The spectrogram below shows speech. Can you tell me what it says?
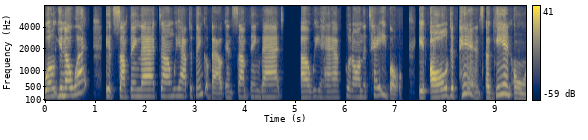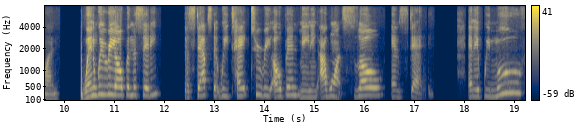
Well, you know what? It's something that um, we have to think about and something that uh, we have put on the table. It all depends, again, on when we reopen the city, the steps that we take to reopen, meaning I want slow and steady. And if we move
